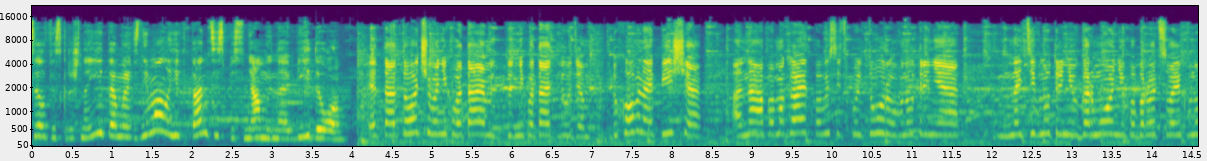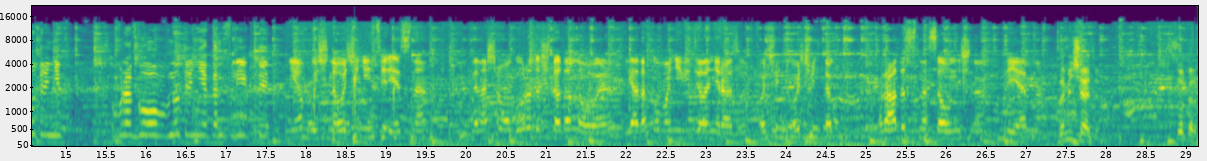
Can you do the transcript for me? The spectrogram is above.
селфі з кришнаїтами, знімали їх танці з піснями на відео. Это то, чего не хватает, не хватает людям. Духовная пища, она помогает повысить культуру, внутреннее, найти внутреннюю гармонию, побороть своих внутренних врагов, внутренние конфликты. Необычно, очень интересно. Для нашего города что-то новое. Я такого не видела ни разу. Очень-очень так радостно, солнечно, приятно. Замечательно. Супер,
